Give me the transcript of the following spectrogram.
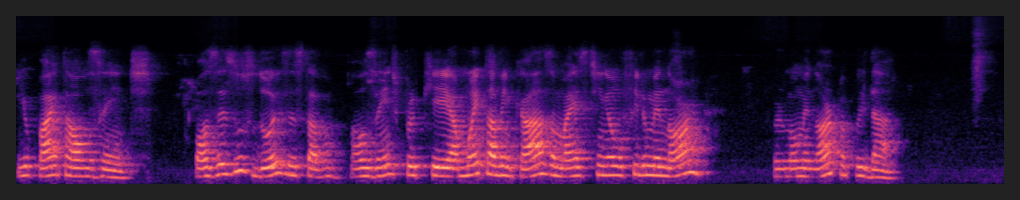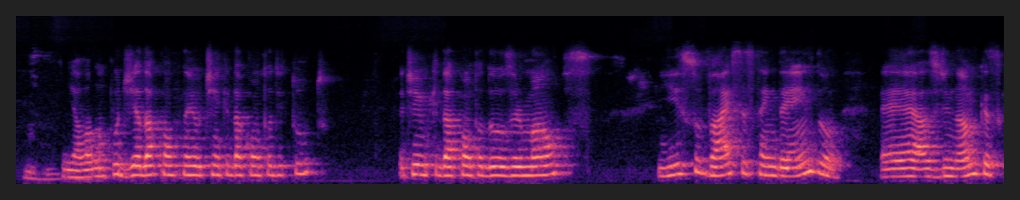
e o pai está ausente. Ou às vezes os dois estavam ausentes porque a mãe estava em casa, mas tinha o filho menor, o irmão menor para cuidar. Uhum. E ela não podia dar conta, né? eu tinha que dar conta de tudo. Eu tinha que dar conta dos irmãos. E isso vai se estendendo, é, as dinâmicas,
